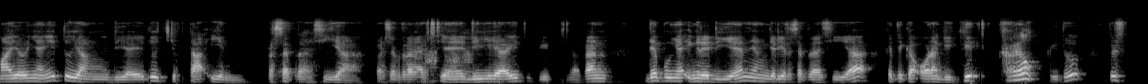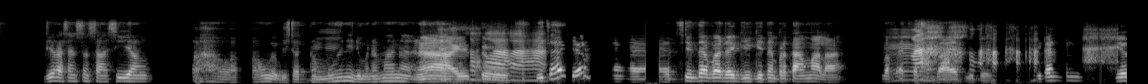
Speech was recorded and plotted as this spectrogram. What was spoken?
mayonya itu yang dia itu ciptain resep rahasia. Resep rahasia dia itu misalkan dia punya ingredient yang jadi resep rahasia ketika orang gigit keruk gitu terus dia rasain sensasi yang ah aku nggak bisa temuin nih di mana-mana. Nah itu. Itu aja. Eh, cinta pada gigitan pertama lah. Love at first bite gitu. Dia kan dia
